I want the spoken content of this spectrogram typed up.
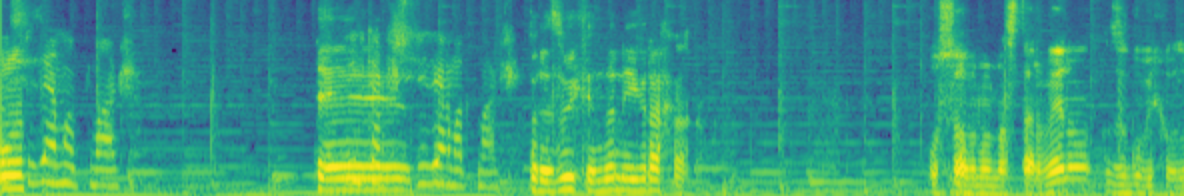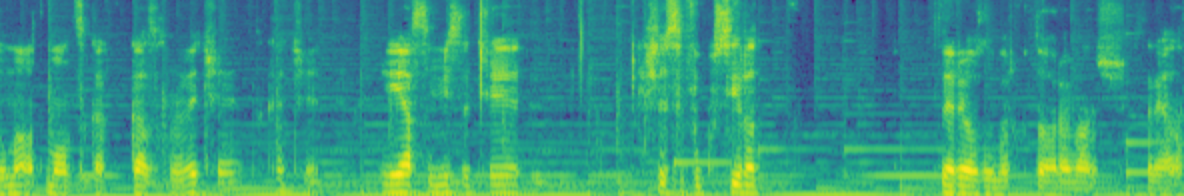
да 2 си вземат матч. Интер ще Те си вземат матч. през уикенда не играха. Особено на Старвено. Загубиха дома от Монца, както казахме вече. Така че и аз си мисля, че ще се фокусират сериозно върху този реванш в сряда.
